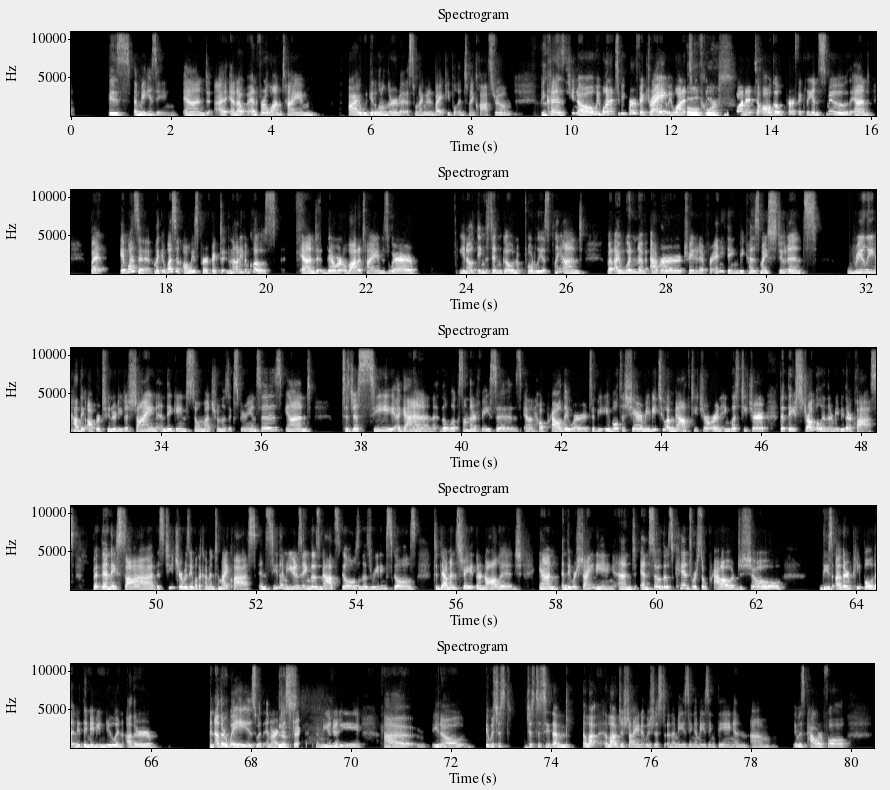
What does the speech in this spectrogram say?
is amazing. And I, and I, and for a long time, I would get a little nervous when I would invite people into my classroom because you know we want it to be perfect, right? We want it. To oh, of course. We want it to all go perfectly and smooth, and but it wasn't. Like it wasn't always perfect, not even close. And there were a lot of times where, you know, things didn't go totally as planned but I wouldn't have ever traded it for anything because my students really had the opportunity to shine and they gained so much from those experiences. And to just see again the looks on their faces and how proud they were to be able to share maybe to a math teacher or an english teacher that they struggle in their maybe their class. But then they saw this teacher was able to come into my class and see them using those math skills and those reading skills to demonstrate their knowledge and and they were shining and and so those kids were so proud to show these other people that they maybe knew in other in other ways within our yes. district community uh you know it was just just to see them allowed allowed to shine it was just an amazing amazing thing and um it was powerful.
